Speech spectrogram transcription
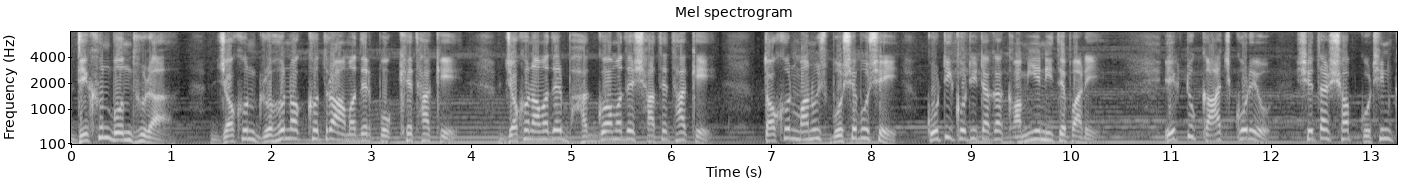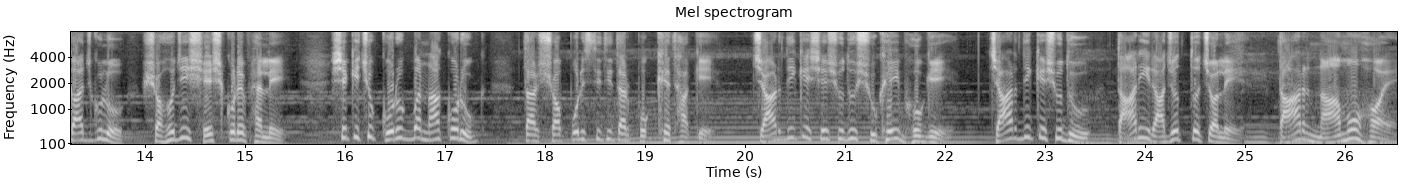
দেখুন বন্ধুরা, যখন গ্রহ নক্ষত্র আমাদের পক্ষে থাকে, যখন আমাদের ভাগ্য আমাদের সাথে থাকে, তখন মানুষ বসে বসে কোটি কোটি টাকা কামিয়ে নিতে পারে। একটু কাজ করেও সে তার সব কঠিন কাজগুলো সহজেই শেষ করে ফেলে। সে কিছু করুক বা না করুক তার সব পরিস্থিতি তার পক্ষে থাকে। চারদিকে সে শুধু সুখেই ভোগে। চারদিকে শুধু তারই রাজত্ব চলে, তার নামও হয়।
